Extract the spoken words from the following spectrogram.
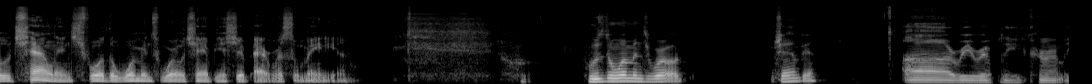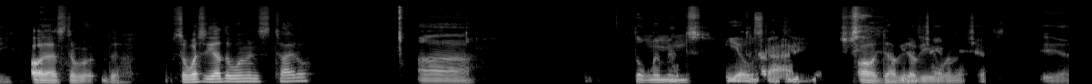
will challenge for the women's world championship at WrestleMania. Who's the women's world champion? Uh Rhea Ripley currently. Oh, that's the the. So what's the other women's title? Uh the women's Iyo the Sky. Oh, WWE women. Championship. Yeah.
